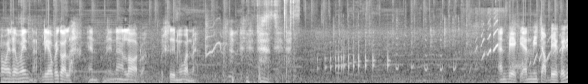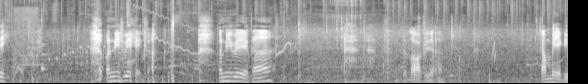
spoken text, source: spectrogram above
ทำไมเธอไม่เลี้ยวไปก่อนล่ะแอนไม่น่ารอดวะไปคืนกันก่อนไหมแอนเบรกดิแอนมีจับเบรกไว้ดิ มันมีเบรกอะมันมีเบรกนะจะรอดไหมเนี่ยฮะ กำเบรกดิ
